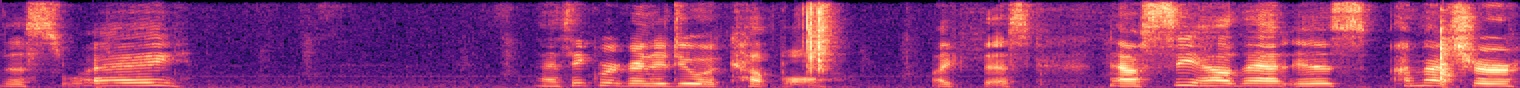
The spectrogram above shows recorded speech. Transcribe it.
this way. I think we're going to do a couple like this. Now see how that is? I'm not sure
